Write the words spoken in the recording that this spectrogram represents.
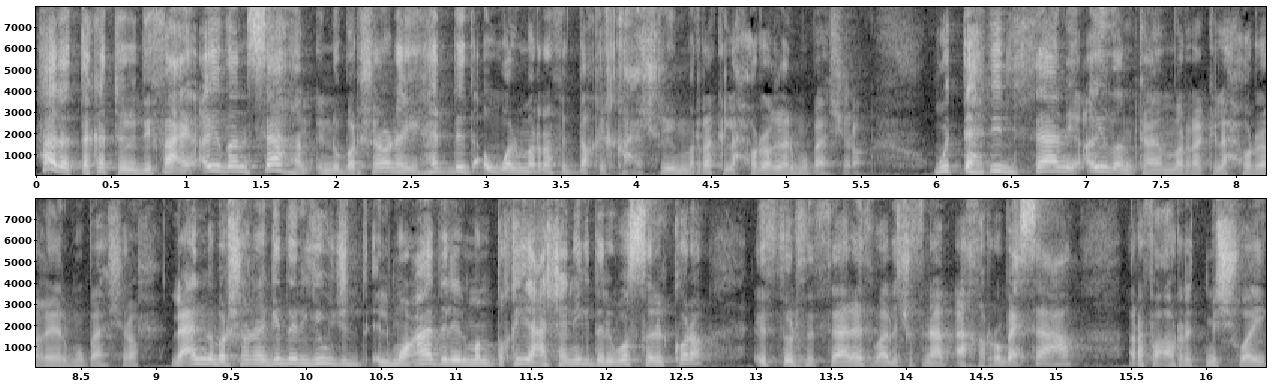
هذا التكتل الدفاعي أيضا ساهم أنه برشلونة يهدد أول مرة في الدقيقة 20 من ركلة حرة غير مباشرة. والتهديد الثاني أيضا كان من ركلة حرة غير مباشرة لأن برشلونة قدر يوجد المعادلة المنطقيه عشان يقدر يوصل الكرة. الثلث الثالث وهذا شفناه بآخر ربع ساعة رفعوا الرتم شوي.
